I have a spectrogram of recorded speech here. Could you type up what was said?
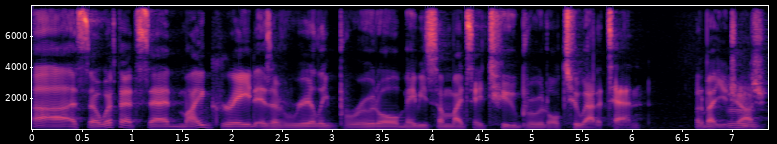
Uh, so, with that said, my grade is a really brutal, maybe some might say too brutal, two out of 10. What about you, Josh? Mm.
